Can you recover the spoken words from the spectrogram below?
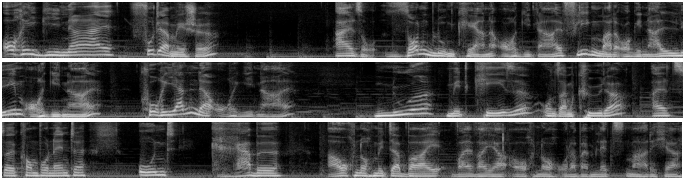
Original Futtermische. Also Sonnenblumenkerne Original, Fliegenmadde Original, Lehm Original, Koriander Original. Nur mit Käse, unserem Köder als äh, Komponente und Krabbe auch noch mit dabei, weil wir ja auch noch, oder beim letzten Mal hatte ich ja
